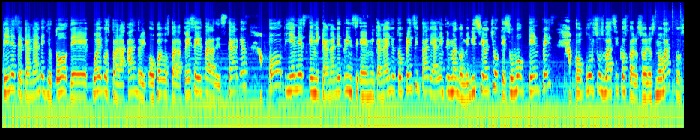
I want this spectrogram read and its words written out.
vienes del canal de YouTube de juegos para Android o juegos para PC para descargas o vienes en mi canal de mi canal YouTube principal de Alien Freeman 2018 que subo gameplays o cursos básicos para usuarios novatos.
